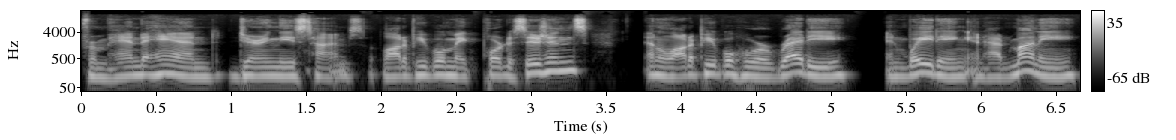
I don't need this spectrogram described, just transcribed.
from hand to hand during these times. A lot of people make poor decisions, and a lot of people who are ready and waiting and had money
